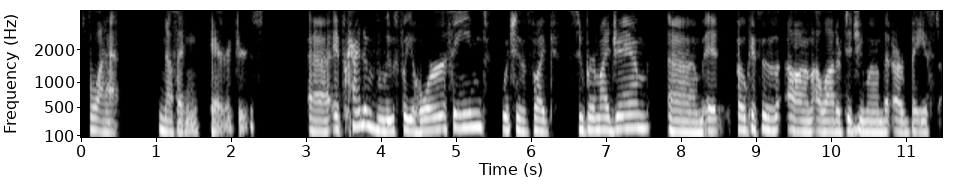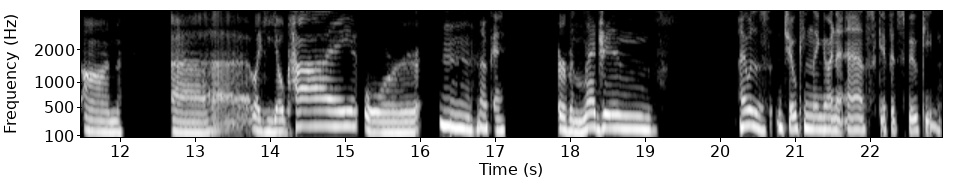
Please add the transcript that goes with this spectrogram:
flat nothing characters. Uh, it's kind of loosely horror themed, which is like super my jam. Um, it focuses on a lot of Digimon that are based on uh like yokai or Mm, okay. urban legends. I was jokingly going to ask if it's spooky.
